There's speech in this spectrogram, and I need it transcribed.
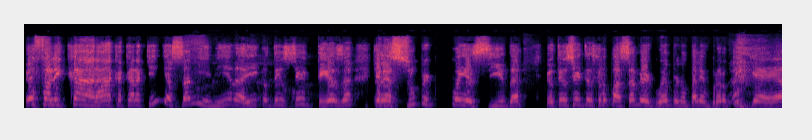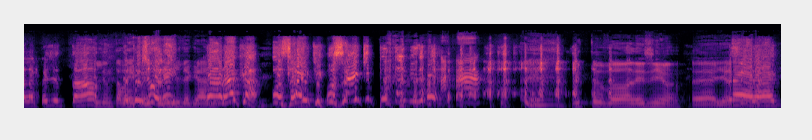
eu falei, caraca, cara, quem que é essa menina aí que eu tenho certeza que ela é, é super conhecida. Eu tenho certeza que eu vou passar vergonha por não estar tá lembrando quem que é ela, coisa e tal. Ele não tava Depois eu olhei, caraca, Ozark, Ozark, puta vida. Muito bom, Lezinho. É, caraca.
